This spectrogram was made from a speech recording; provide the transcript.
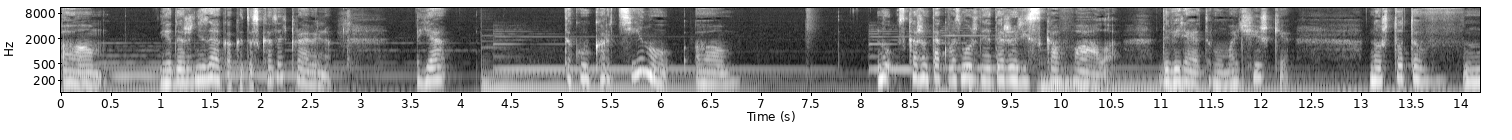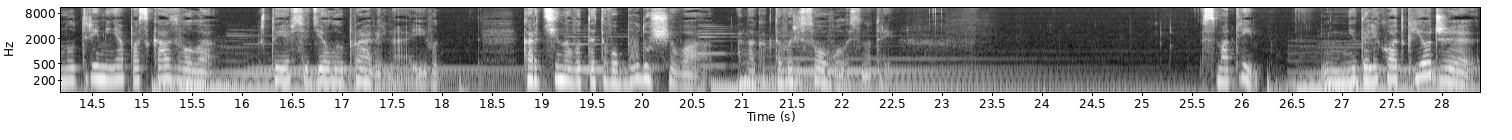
я даже не знаю, как это сказать правильно. Я такую картину, ну, скажем так, возможно, я даже рисковала, доверяя этому мальчишке, но что-то внутри меня подсказывало, что я все делаю правильно. И вот картина вот этого будущего, она как-то вырисовывалась внутри. Смотри, недалеко от Кьоджи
